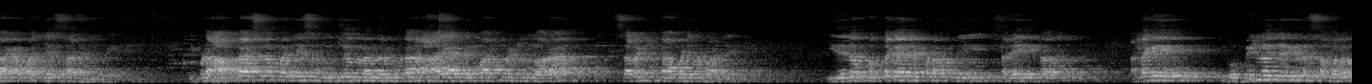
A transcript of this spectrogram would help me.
బాగా పనిచేస్తారని చెప్పి. ఇప్పుడు ఆప్కాస్లో పని డిపార్ట్మెంట్ల ద్వారా సెలెక్ట్ కాబడిన వాళ్ళే. ఇదేదో కొత్తగా చెప్పడం ఉంది సరైనది కాదు. అలాగే బొబ్బిల్లో జరిగిన సభలో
